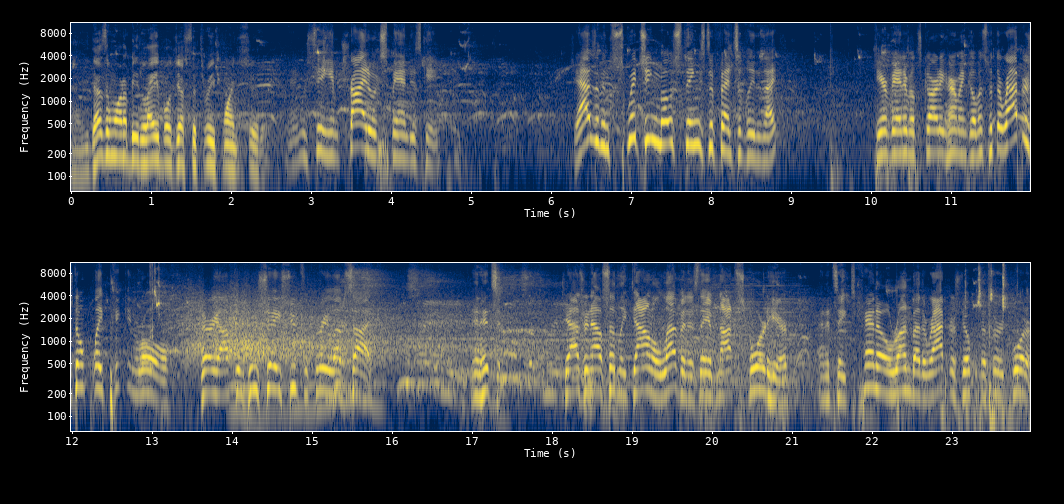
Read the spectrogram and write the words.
He doesn't want to be labeled just a three-point shooter. We're seeing him try to expand his game. Jazz have been switching most things defensively tonight. Here Vanderbilt's guarding Hernangomez, but the Raptors don't play pick and roll very often. Boucher shoots a three left side and hits it. Jazz are now suddenly down 11 as they have not scored here, and it's a 10-0 run by the Raptors to open the third quarter.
